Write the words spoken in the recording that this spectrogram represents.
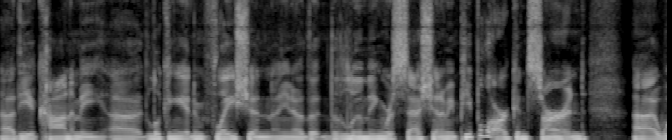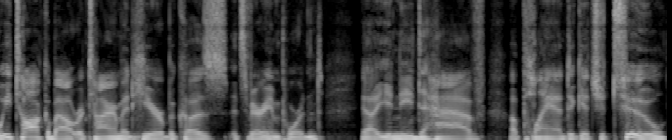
uh, the economy, uh, looking at inflation, you know, the, the looming recession. I mean, people are concerned. Uh, we talk about retirement here because it's very important. Uh, you need to have a plan to get you to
